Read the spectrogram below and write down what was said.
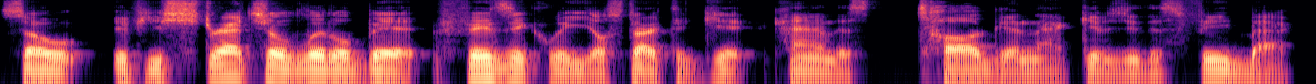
So if you stretch a little bit physically, you'll start to get kind of this tug, and that gives you this feedback.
